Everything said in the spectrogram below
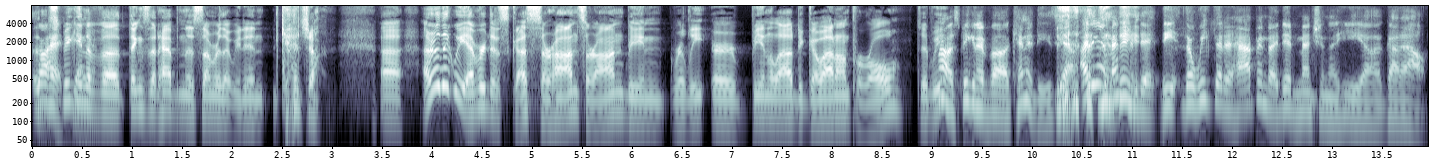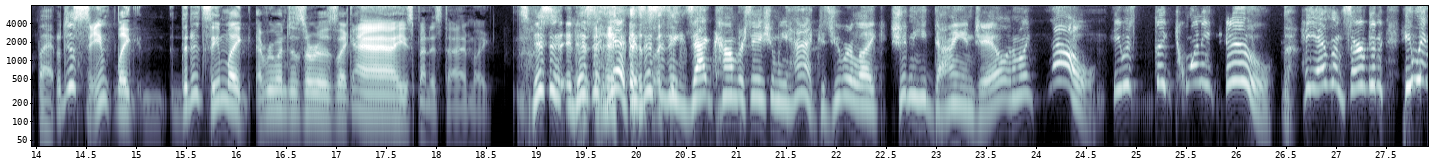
Go speaking Yeah, of Uh, things that happened this summer that we didn't catch on, uh, I don't think we ever discussed Sirhan Sirhan being released or being allowed to go out on parole. Did we? No, speaking of uh, Kennedy's, yeah, I think I mentioned it the the week that it happened. I did mention that he uh, got out, but It just seemed like did it seem like everyone just sort of was like, ah, he spent his time like. this is this is yeah, because this is the exact conversation we had. Because you were like, shouldn't he die in jail? And I'm like, no, he was like 22. He hasn't served in. He went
